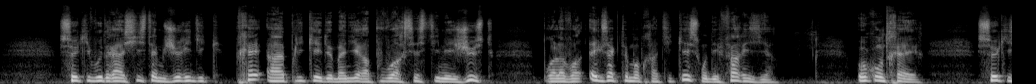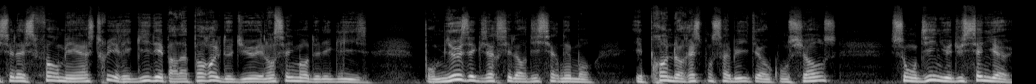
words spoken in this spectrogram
Ceux qui voudraient un système juridique prêt à appliquer de manière à pouvoir s'estimer juste pour l'avoir exactement pratiqué sont des pharisiens. Au contraire, ceux qui se laissent former, instruire et guider par la parole de Dieu et l'enseignement de l'Église pour mieux exercer leur discernement et prendre leurs responsabilités en conscience, sont dignes du Seigneur.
